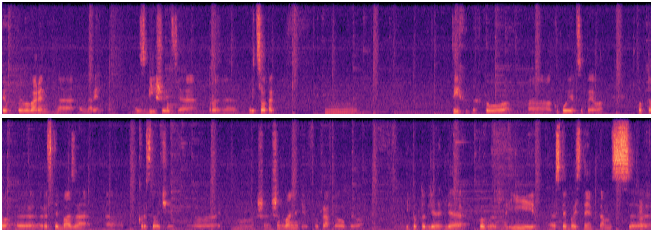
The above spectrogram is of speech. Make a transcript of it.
е, пивоварень на, на ринку, збільшується е, відсоток тих, хто е, купує це пиво. Тобто росте база користувачів, шанувальників крафтового пива. І тобто для, для і степ бай степ там з е,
